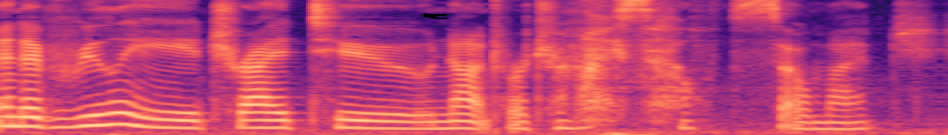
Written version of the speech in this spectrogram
And I've really tried to not torture myself so much.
